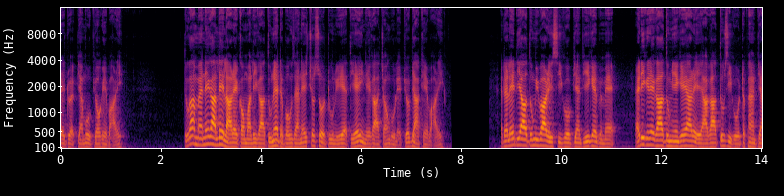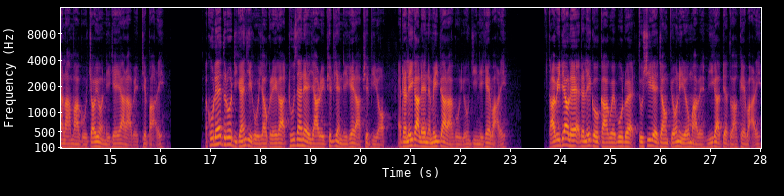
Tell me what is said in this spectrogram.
တဲ့အတွက်ပြန်ဖို့ပြောခဲ့ပါတယ်။သူကမန်နဲ့ကလှည့်လာတဲ့ကောင်မလေးကသူနဲ့တပုံစံနဲ့ချွတ်ဆွတ်တူနေတဲ့တရေအိမ်တွေကအကြောင်းကိုလည်းပြောပြခဲ့ပါတယ်။အဒလိတ်တယောက်သူမိဘတွေစီကိုပြန်ပြေးခဲ့ပေမဲ့ အဲ့ဒီကလေးကသူမြင်ခဲ့ရတဲ့အရာကသူ့စီကိုတဖန်ပြန်လာမှကိုကြောက်ရွံ့နေခဲ့ရတာပဲဖြစ်ပါတယ်။အခုလဲသူတို့ဒီကန်းကြီးကိုရောက်ကလေးကထူးဆန်းတဲ့အရာတွေဖြစ်ပျက်နေခဲ့တာဖြစ်ပြီးတော့အဒလိတ်ကလည်းနမိတ်ပြတာကိုယုံကြည်နေခဲ့ပါတယ်။ကာဗီတယောက်လည်းအဒလိတ်ကိုကာကွယ်ဖို့အတွက်သူရှိတဲ့အကြောင်းပြောနေတော့မှပဲမိကပြတ်သွားခဲ့ပါတယ်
